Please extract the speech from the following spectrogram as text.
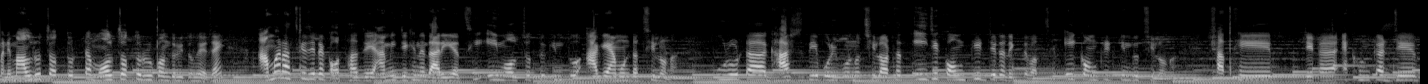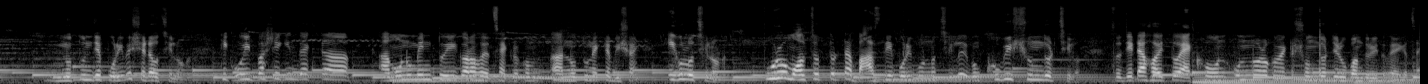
মানে মালরো চত্বরটা মল চত্বর রূপান্তরিত হয়ে যায়। আমার আজকে যেটা কথা যে আমি যেখানে দাঁড়িয়ে আছি, এই মল চত্বর কিন্তু আগে এমনটা ছিল না। পুরোটা ঘাস দিয়ে পরিপূর্ণ ছিল, অর্থাৎ এই যে কংক্রিট যেটা দেখতে পাচ্ছেন, এই কংক্রিট কিন্তু ছিল না। সাথে যেটা এখনকার যে নতুন যে পরিবেশ, সেটাও ছিল না। ঠিক ওই পাশে কিন্তু একটা মনুমেন্ট তৈরি করা হয়েছে, একরকম নতুন একটা বিষয়। এগুলো ছিল না। পুরো মল চত্বরটা বাস দিয়ে পরিপূর্ণ ছিল এবং খুবই সুন্দর ছিল। সো যেটা হয়তো এখন অন্যরকম একটা সৌন্দর্যে রূপান্তরিত হয়ে গেছে।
